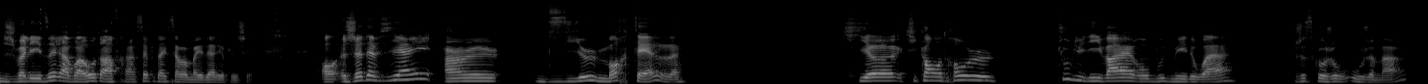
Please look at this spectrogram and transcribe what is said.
Je vais les dire à voix haute en français, peut-être que ça va m'aider à réfléchir. Je deviens un dieu mortel qui a qui contrôle tout l'univers au bout de mes doigts jusqu'au jour où je meurs.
